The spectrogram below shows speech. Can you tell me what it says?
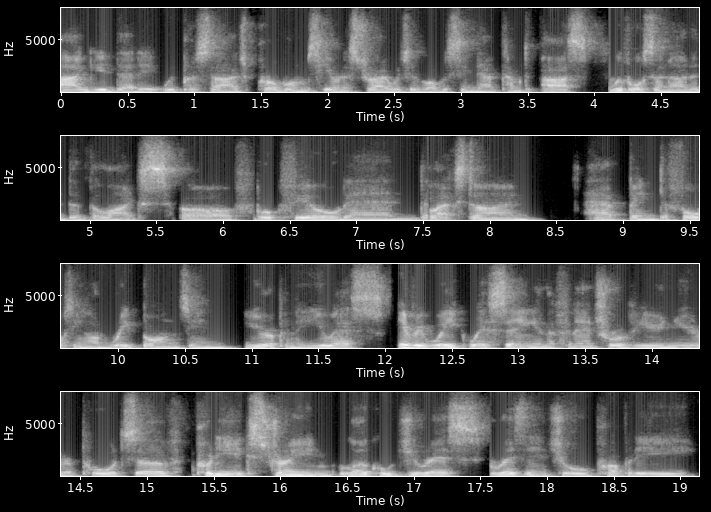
argued that it would presage problems here in Australia, which have obviously now come to pass. We've also noted that the likes of Brookfield and Blackstone have been defaulting on REIT bonds in Europe and the US. Every week, we're seeing in the Financial Review new reports of pretty extreme local duress, residential property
